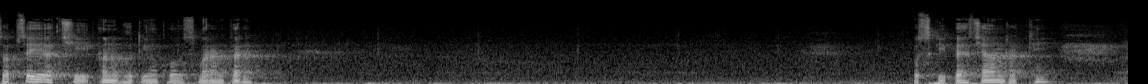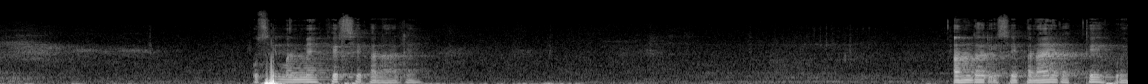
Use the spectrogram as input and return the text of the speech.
सबसे अच्छी अनुभूतियों को स्मरण करें। उसकी पहचान रखें। उसे मन में फिर से बना लें। अंदर इसे बनाए रखते हुए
